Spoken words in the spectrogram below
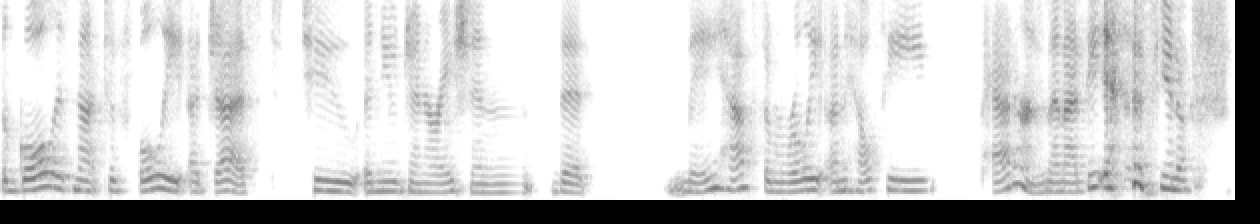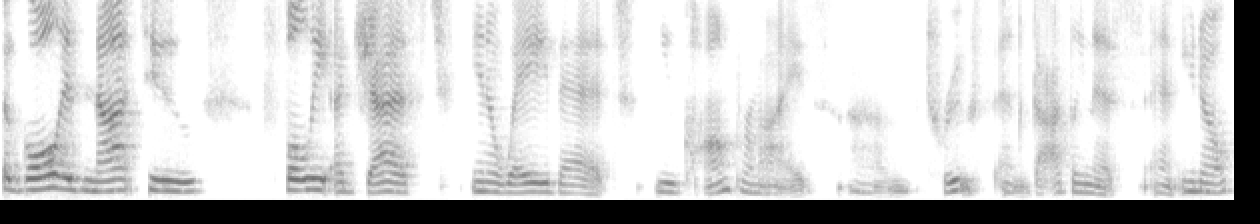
the goal is not to fully adjust to a new generation that may have some really unhealthy patterns and ideas you know the goal is not to fully adjust in a way that you compromise um, truth and godliness and you know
